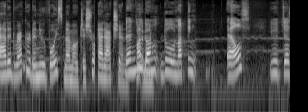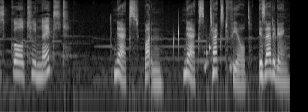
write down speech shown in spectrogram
Added record a new voice memo to short. Add action. Then you don't do nothing else. You just go to next. Next. Button. Next. Text field is editing.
